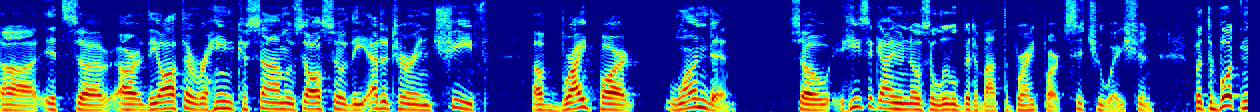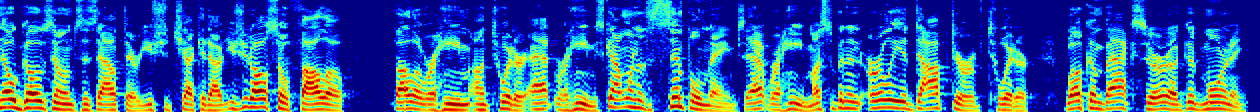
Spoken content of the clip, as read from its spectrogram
Uh, it's uh, our, the author Raheem Kassam, who's also the editor in chief of Breitbart London. So he's a guy who knows a little bit about the Breitbart situation. But the book No Go Zones is out there. You should check it out. You should also follow follow Raheem on Twitter at Raheem. He's got one of the simple names at Raheem. Must have been an early adopter of Twitter. Welcome back, sir. Uh, good morning.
